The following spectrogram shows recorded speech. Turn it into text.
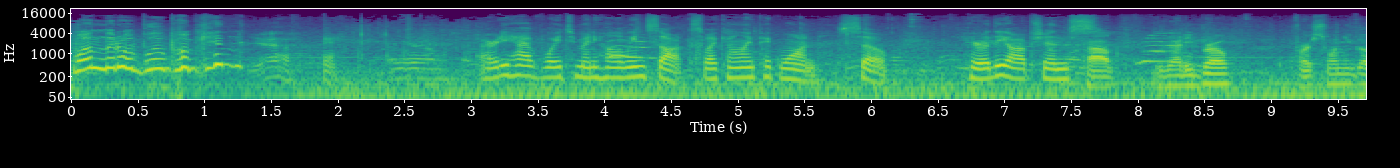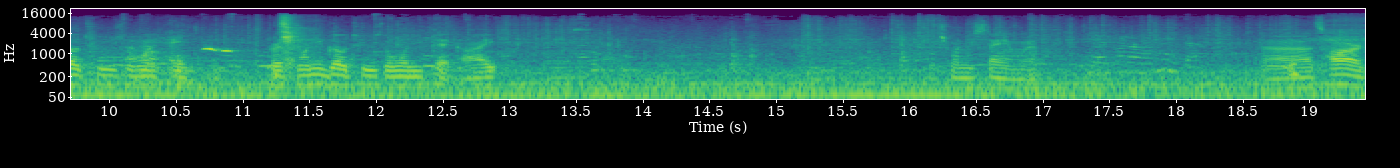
One little blue pumpkin? Yeah. Okay. I already have way too many Halloween socks, so I can only pick one. So, here are the options. Proud. You ready, bro? First one you go to is the one, hey, First one you go to is the one you pick, alright? Which one you staying with? Uh, it's hard.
